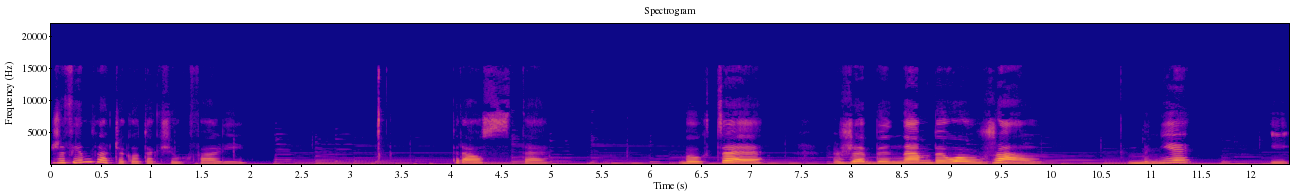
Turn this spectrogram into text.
że wiem dlaczego tak się chwali. Proste bo chcę, żeby nam było żal mnie i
